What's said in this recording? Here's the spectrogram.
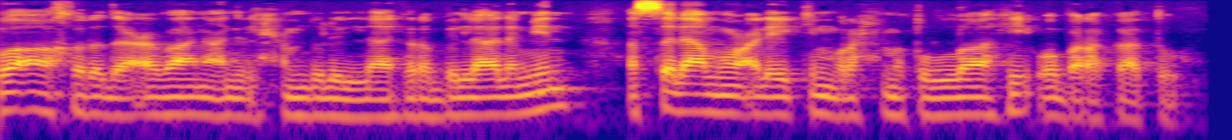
വാഹർ അൽഹംദുലില്ലാഹി റബ്ബിൽ ആലമീൻ. അസ്സലാമു അലൈക്കും വറഹ്മത്തുള്ളാഹി വബറകാതുഹു.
